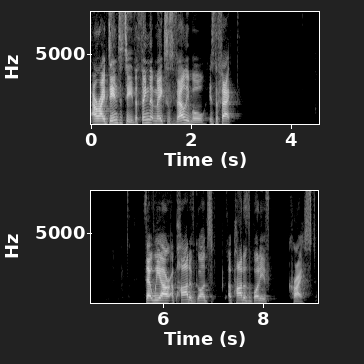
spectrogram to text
Our identity, the thing that makes us valuable, is the fact that we are a part of God's, a part of the body of Christ,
